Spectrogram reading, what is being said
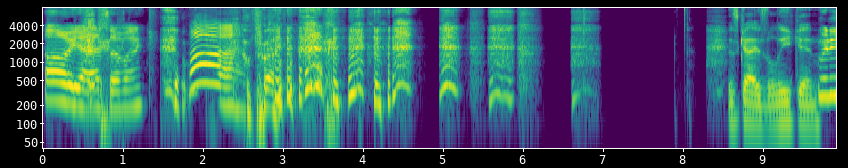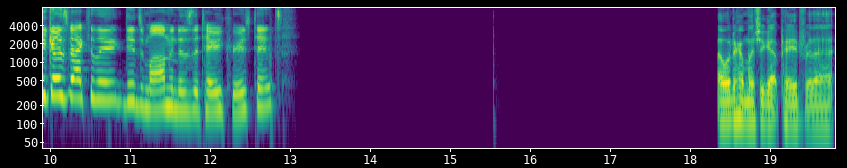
Oh yeah, that's so funny. Ah. This guy's leaking. when he goes back to the dude's mom and does the Terry Crews tits. I wonder how much he got paid for that.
